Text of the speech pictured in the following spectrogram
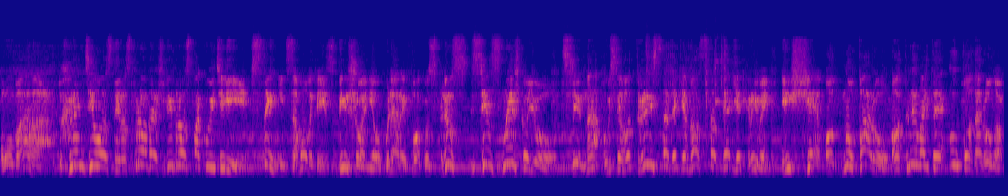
Увага! Грандіозний розпродаж від Розпакуй ТВ. Встигніть замовити збільшувані окуляри Focus Plus зі знижкою. Ціна усього 399 гривень. І ще одну пару отримайте у подарунок.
